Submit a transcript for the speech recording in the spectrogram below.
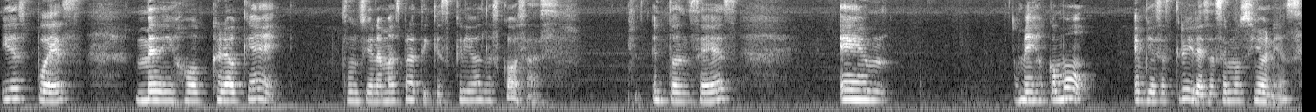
Y después me dijo, creo que funciona más para ti que escribas las cosas. Entonces, em, me dijo como, empieza a escribir esas emociones.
